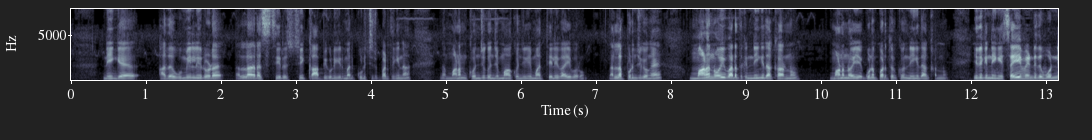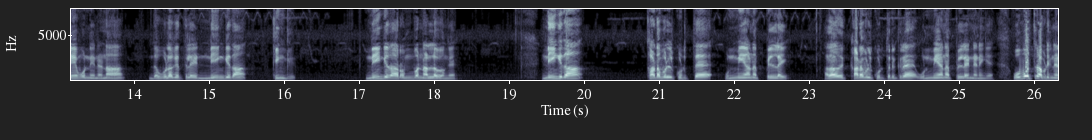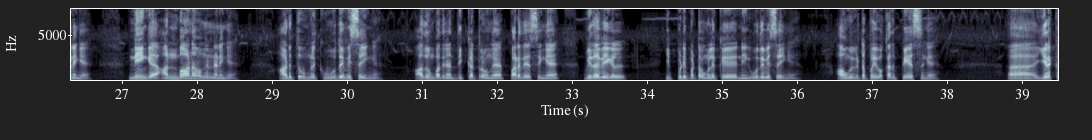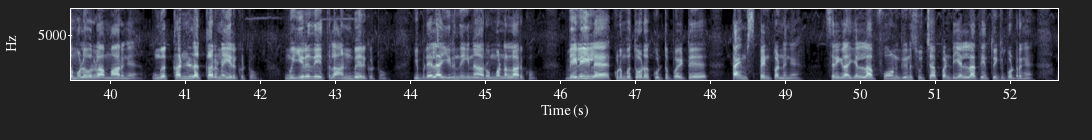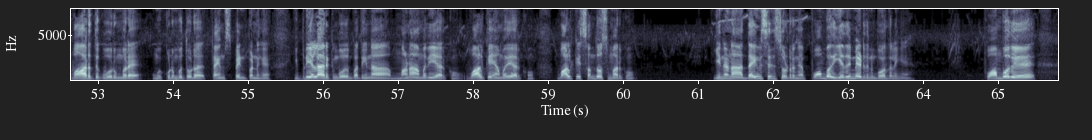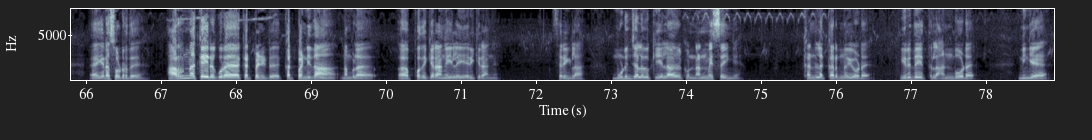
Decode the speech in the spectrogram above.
நீங்கள் அதை உமிழ் நீரோட நல்லா ரசித்து ரசித்து காப்பி குடிக்கிற மாதிரி குடிச்சிட்டு பார்த்தீங்கன்னா இந்த மனம் கொஞ்சம் கொஞ்சமாக கொஞ்சம் கொஞ்சமாக தெளிவாகி வரும். நல்லா புரிஞ்சுக்கோங்க. மனநோய் வரதுக்கு நீங்கள் தான் காரணம். மனநோயை குணப்படுத்துறதுக்கும் நீங்கள் தான் காரணம். இதுக்கு நீங்கள் செய்ய வேண்டியது ஒன்றே ஒன்று என்னென்னா இந்த உலகத்தில் நீங்கள் தான் கிங்கு நீங்கள் தான் ரொம்ப நல்லவங்க. நீங்கள் தான் கடவுள் கொடுத்த உண்மையான பிள்ளை. அதாவது கடவுள் கொடுத்துருக்கிற உண்மையான பிள்ளைன்னு நினைங்க. ஒவ்வொருத்தரும் அப்படி நினைங்க. நீங்கள் அன்பானவங்கன்னு நினைங்க. அடுத்தவங்களுக்கு உதவி செய்யுங்க. அதுவும் பார்த்திங்கன்னா திக்கற்றவங்க பரதேசிங்க விதவைகள் இப்படிப்பட்டவங்களுக்கு நீங்கள் உதவி செய்யுங்க. அவங்கக்கிட்ட போய் உட்காந்து பேசுங்க. இறக்கம் உள்ளவர்களாக மாறுங்க. உங்கள் கண்ணில் கருணை இருக்கட்டும். உங்கள் இருதயத்தில் அன்பு இருக்கட்டும். இப்படியெல்லாம் இருந்தீங்கன்னா ரொம்ப நல்லாயிருக்கும் வெளியில் குடும்பத்தோடு கூப்பிட்டு போயிட்டு டைம் ஸ்பெண்ட் பண்ணுங்கள் சரிங்களா? எல்லா ஃபோன் கீனு சுவிட்ச் ஆஃப் பண்ணிட்டு எல்லாத்தையும் தூக்கி போட்டுருங்க. வாரத்துக்கு ஒரு முறை உங்கள் குடும்பத்தோட டைம் ஸ்பெண்ட் பண்ணுங்கள் இப்படியெல்லாம் இருக்கும்போது பார்த்தீங்கன்னா மன அமைதியாக இருக்கும் வாழ்க்கை அமைதியாக இருக்கும் வாழ்க்கை சந்தோஷமாக இருக்கும். என்னென்னா தயவு செஞ்சு சொல்கிறேங்க போகும்போது எதுவுமே எடுத்துன்னு போகிறதில்லைங்க போகும்போது என்ன சொல்கிறது அருண கயிறை கூட கட் பண்ணிட்டு கட் பண்ணி தான் நம்மளை புதைக்கிறாங்க இல்லை எரிக்கிறாங்க. சரிங்களா? முடிஞ்ச அளவுக்கு எல்லாருக்கும் நன்மை செய்யுங்க. கண்ணில் கருணையோட இருதயத்தில் அன்போட நீங்கள்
